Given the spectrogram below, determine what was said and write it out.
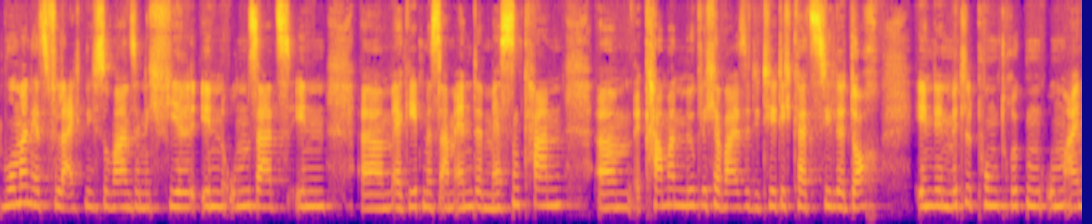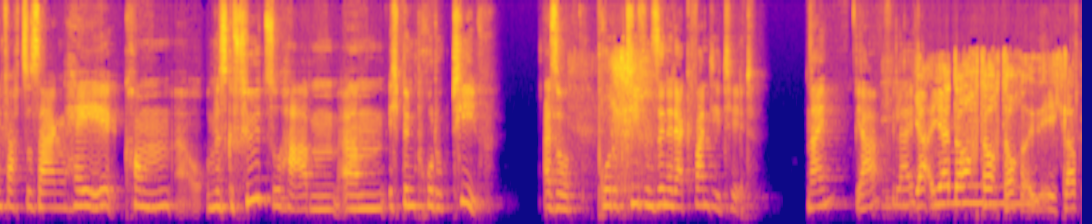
wo man jetzt vielleicht nicht so wahnsinnig viel in Umsatz, in ähm, Ergebnis am Ende messen kann, ähm, kann man möglicherweise die Tätigkeitsziele doch in den Mittelpunkt rücken, um einfach zu sagen, hey, komm, äh, um das Gefühl zu haben, ähm, ich bin produktiv. Also produktiv im Sinne der Quantität. Nein? Ja, vielleicht? Ja, ja, doch, doch, doch. Ich glaube,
